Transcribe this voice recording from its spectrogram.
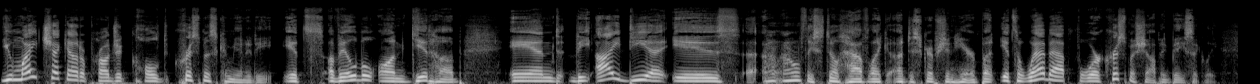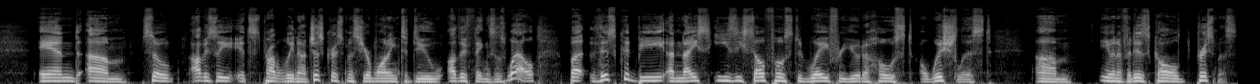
You might check out a project called Christmas Community. It's available on GitHub and the idea is, I don't know if they still have like a description here, but it's a web app for Christmas shopping, basically. And um, so obviously it's probably not just Christmas. You're wanting to do other things as well, but this could be a nice, easy, self-hosted way for you to host a wish list, um, even if it is called Christmas.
